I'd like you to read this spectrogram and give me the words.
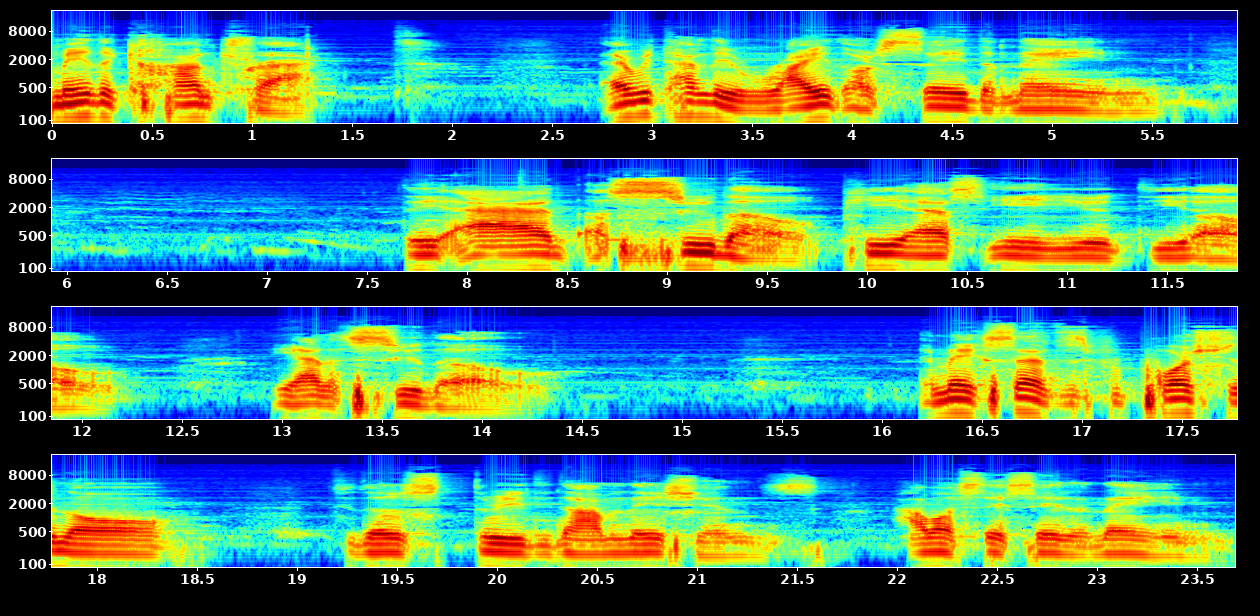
made a contract. Every time they write or say the name, they add a pseudo. P S E U D O. They add a pseudo. It makes sense. It's proportional to those three denominations, how much they say the name.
